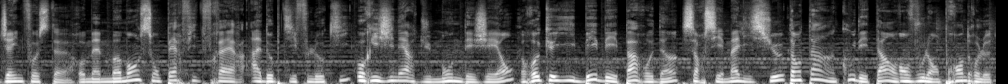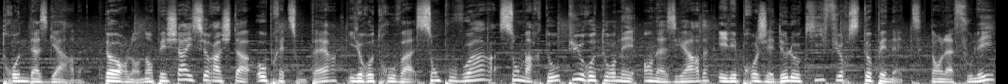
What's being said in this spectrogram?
Jane Foster. Au même moment, son perfide frère adoptif Loki, originaire du monde des géants, recueilli bébé par Odin, sorcier malicieux, tenta un coup d'état en voulant prendre le trône d'Asgard. Thor l'en empêcha et se racheta auprès de son père. Il retrouva son pouvoir, son marteau, puis retourner en Asgard et les projets de Loki furent stoppés net. Dans la foulée,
